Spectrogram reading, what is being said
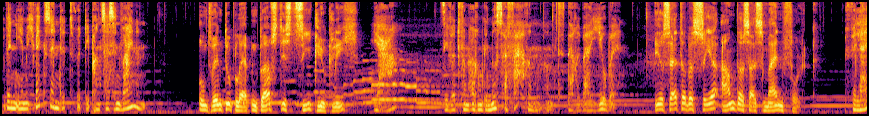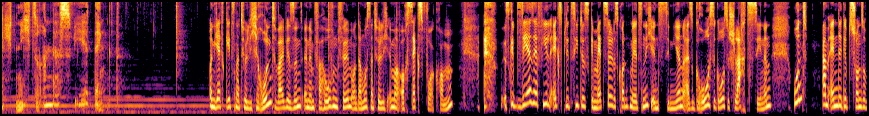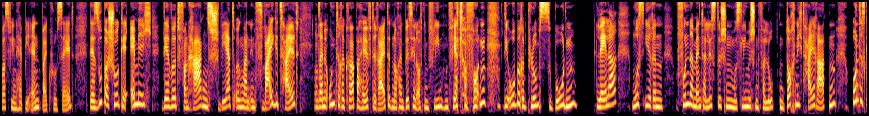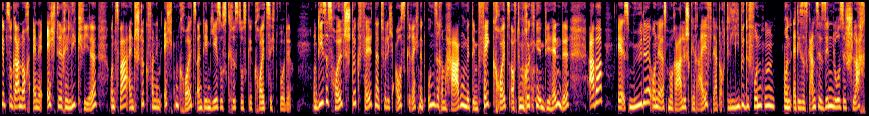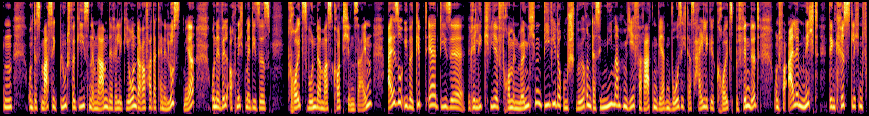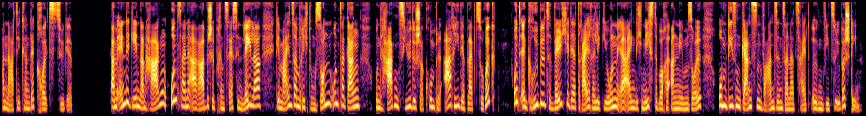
Wenn ihr mich wegsendet, wird die Prinzessin weinen. Und wenn du bleiben darfst, ist sie glücklich? Ja, sie wird von eurem Genuss erfahren und darüber jubeln. Ihr seid aber sehr anders als mein Volk. Vielleicht nicht so anders, wie ihr denkt. Und jetzt geht's natürlich rund, weil wir sind in einem Verhoeven-Film und da muss natürlich immer auch Sex vorkommen. Es gibt sehr, sehr viel explizites Gemetzel, das konnten wir jetzt nicht inszenieren, also große, große Schlachtszenen. Und am Ende gibt's schon sowas wie ein Happy End bei Crusade. Der Superschurke Emmich, der wird von Hagens Schwert irgendwann in zwei geteilt und seine untere Körperhälfte reitet noch ein bisschen auf dem fliehenden Pferd davon. Die obere plumpst zu Boden. Leila muss ihren fundamentalistischen muslimischen Verlobten doch nicht heiraten. Und es gibt sogar noch eine echte Reliquie und zwar ein Stück von dem echten Kreuz, an dem Jesus Christus gekreuzigt wurde. Und dieses Holzstück fällt natürlich ausgerechnet unserem Hagen mit dem Fake-Kreuz auf dem Rücken in die Hände, aber er ist müde und er ist moralisch gereift, er hat auch die Liebe gefunden und er dieses ganze sinnlose Schlachten und das massig Blutvergießen im Namen der Religion, darauf hat er keine Lust mehr. Und er will auch nicht mehr dieses Kreuzwunder-Maskottchen sein. Also übergibt er diese Reliquie frommen Mönchen, die wiederum schwören, dass sie niemandem je verraten werden, wo sich das heilige Kreuz befindet und vor allem nicht den christlichen Fanatikern der Kreuzzüge. Am Ende gehen dann Hagen und seine arabische Prinzessin Leila gemeinsam Richtung Sonnenuntergang und Hagens jüdischer Kumpel Ari, der bleibt zurück und er grübelt, welche der drei Religionen er eigentlich nächste Woche annehmen soll, um diesen ganzen Wahnsinn seiner Zeit irgendwie zu überstehen.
